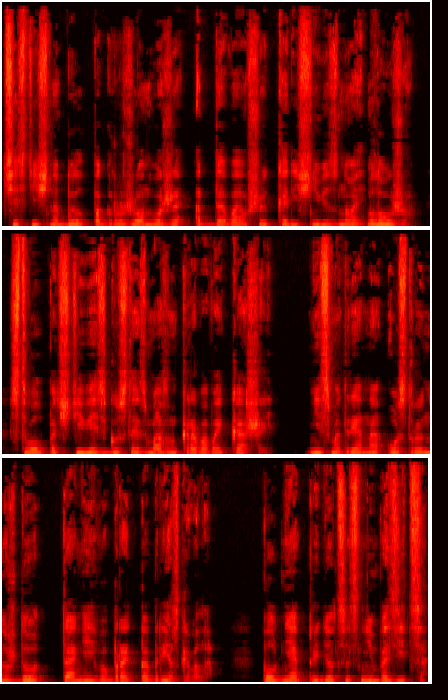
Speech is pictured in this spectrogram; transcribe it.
частично был погружен в уже отдававшую коричневизной лужу. Ствол почти весь густо измазан кровавой кашей. Несмотря на острую нужду, Таня его брать побрезговала. Полдня придется с ним возиться.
